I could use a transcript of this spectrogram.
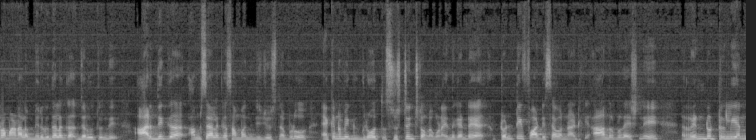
ప్రమాణాల మెరుగుదల జరుగుతుంది. ఆర్థిక అంశాలకు సంబంధించి చూసినప్పుడు ఎకనమిక్ గ్రోత్ సృష్టించడంలో కూడా ఎందుకంటే ట్వంటీ ఫార్టీ సెవెన్ నాటికి ఆంధ్రప్రదేశ్ని రెండు ట్రిలియన్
